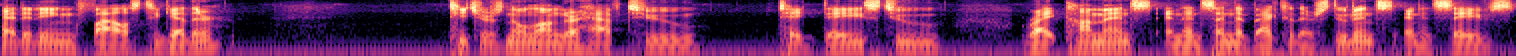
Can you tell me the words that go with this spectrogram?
editing files together, teachers no longer have to take days to write comments and then send it back to their students and it saves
